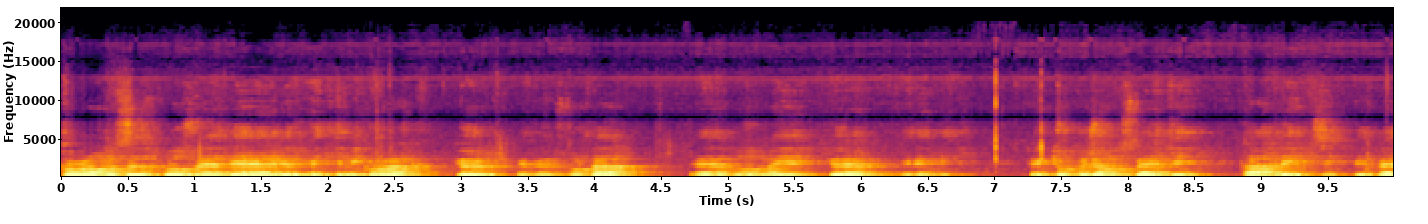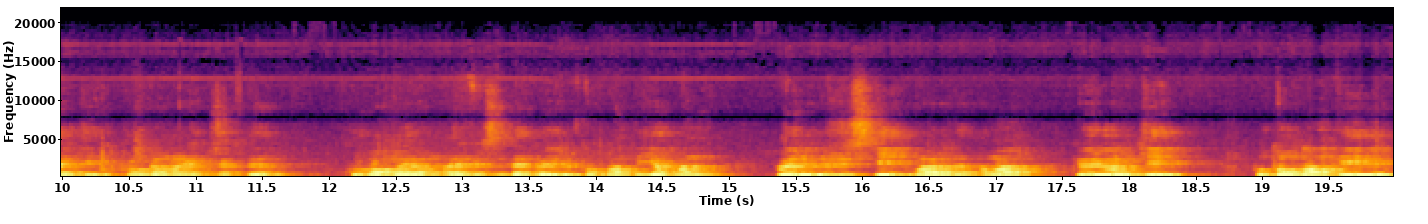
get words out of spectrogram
programımızı bozmaya değer bir etkinlik olarak görüp hepimiz burada e, bulunmayı görev edindik. Pek çok hocamız belki tatile gidecekti, belki programlar yapacaktı. Kurban Bayramı'nın arefesinde böyle bir toplantıyı yapmanın böyle bir riski vardı. Ama görüyorum ki Bu toplantıyı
